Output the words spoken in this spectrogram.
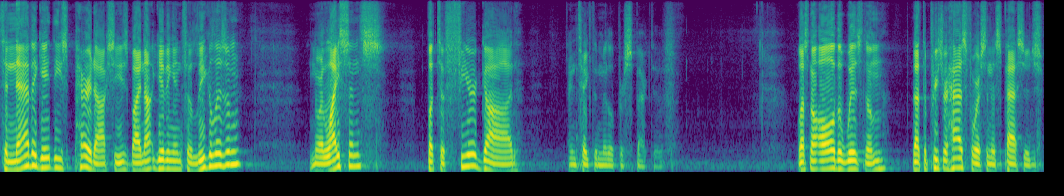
to navigate these paradoxes by not giving into legalism nor license, but to fear God and take the middle perspective. Well, that's not all the wisdom that the preacher has for us in this passage.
